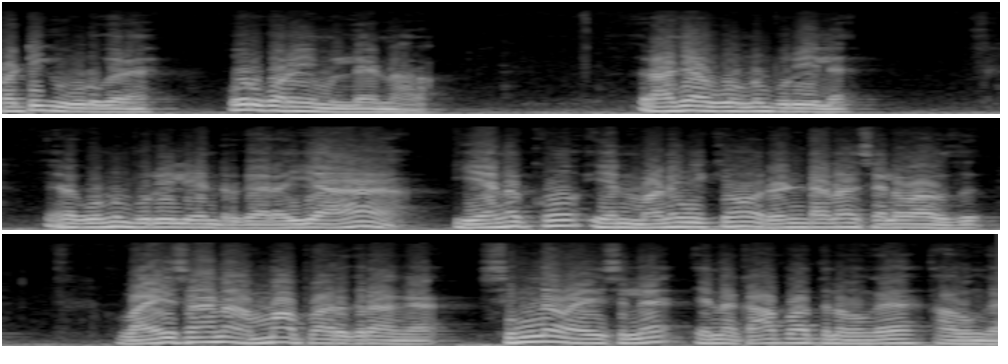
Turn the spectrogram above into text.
வட்டிக்கு கொடுக்குறேன். ஒரு குறையும் இல்லைன்னாராம். ராஜாவுக்கு ஒன்றும் புரியல. எனக்கு ஒன்றும் புரியலேன்னு இருக்கார். ஐயா எனக்கும் என் மனைவிக்கும் ரெண்டனா செலவாகுது. வயசான அம்மா அப்பா இருக்கிறாங்க. சின்ன வயசுல என்னை காப்பாத்தினவங்க அவங்க.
